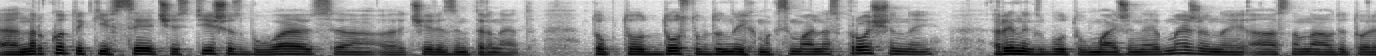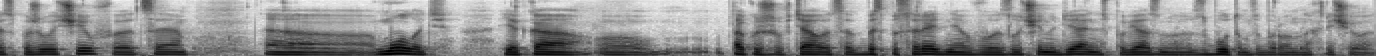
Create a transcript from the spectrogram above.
Е, Наркотики все частіше збуваються е, через інтернет. Тобто доступ до них максимально спрощений, ринок збуту майже не обмежений, а основна аудиторія споживачів е, це е, молодь, яка о, також втягується безпосередньо в злочинну діяльність, пов'язану з збутом заборонених речовин.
